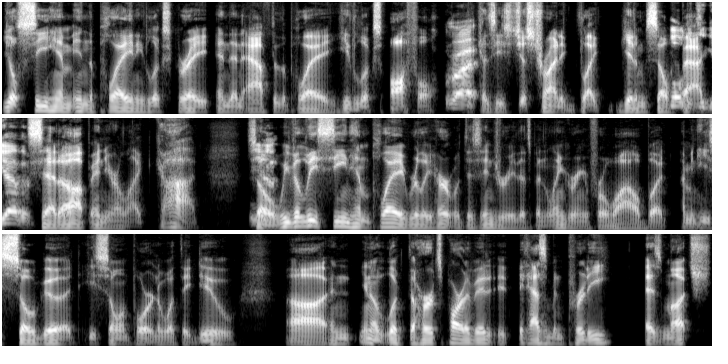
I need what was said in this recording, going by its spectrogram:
you'll see him in the play and he looks great. And then after the play he looks awful right. because he's just trying to like get himself Hold back together. set up. And you're like god. So yeah. we've at least seen him play really hurt with this injury that's been lingering for a while. But i mean he's so good. He's so important to what they do. Uh, and you know look the hurts part of it it, it hasn't been pretty as much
